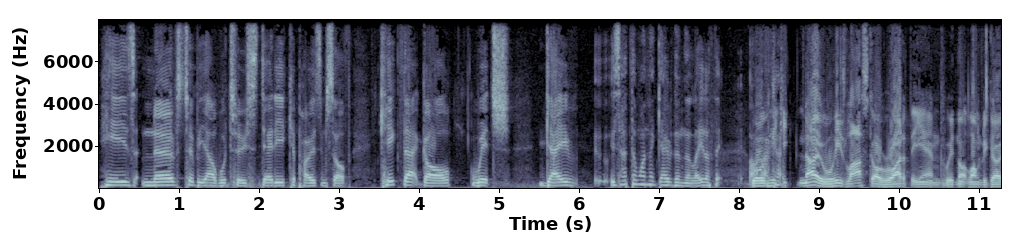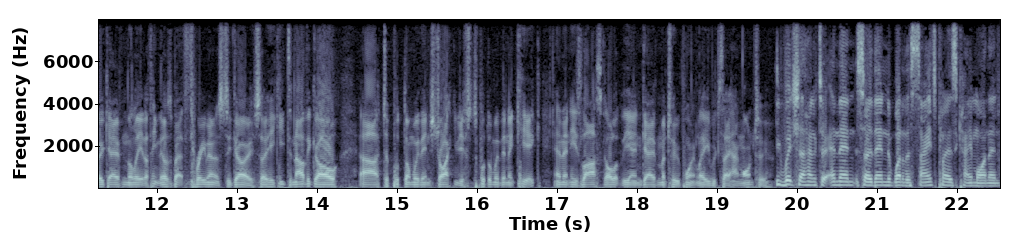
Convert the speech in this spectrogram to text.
His nerves to be able to steady, compose himself, kick that goal, which gave. Is that the one that gave them the lead? I think. Well, I he kicked, no, well, his last goal right at the end, with not long to go, gave him the lead. I think there was about three minutes to go. So he kicked another goal uh, to put them within striking distance, to put them within a kick, and then his last goal at the end gave him a two-point lead, which they hung on to. which they hung to. And then, so then one of the Saints players came on, and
